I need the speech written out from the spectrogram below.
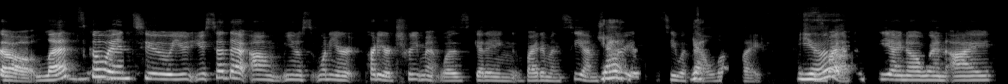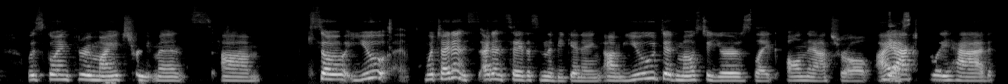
so let's go into you. You said that um, you know, one of your part of your treatment was getting vitamin C. I'm yeah. curious to see what yeah. that looked like. Yeah, vitamin C. I know when I was going through my treatments. Um, so you, which I didn't, I didn't say this in the beginning. Um, you did most of yours like all natural. I actually had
